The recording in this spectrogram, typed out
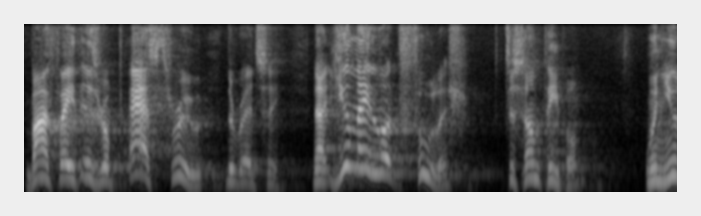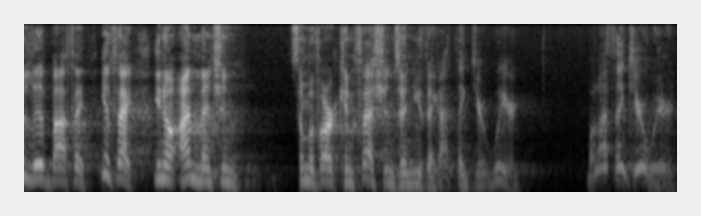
By faith, Israel passed through the Red Sea. Now, you may look foolish to some people when you live by faith. In fact, you know, I mentioned some of our confessions, and you think, I think you're weird. Well, I think you're weird.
